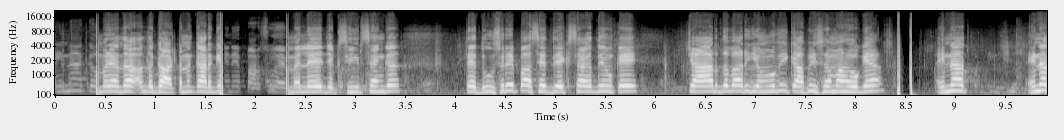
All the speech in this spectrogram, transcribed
ਇਹਨਾਂ ਕਮਰਿਆਂ ਦਾ ਉਦਘਾਟਨ ਕਰ ਗਏ ਨੇ ਪਰਸੋਂ ਐਮਐਲਏ ਜਗਸੀਰ ਸਿੰਘ। ਤੇ ਦੂਸਰੇ ਪਾਸੇ ਦੇਖ ਸਕਦੇ ਹੋ ਕਿ ਚਾਰ ਦੀਵਾਰੀ ਨੂੰ ਵੀ ਕਾਫੀ ਸਮਾਂ ਹੋ ਗਿਆ। ਇਹਨਾਂ ਇਹਨਾਂ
